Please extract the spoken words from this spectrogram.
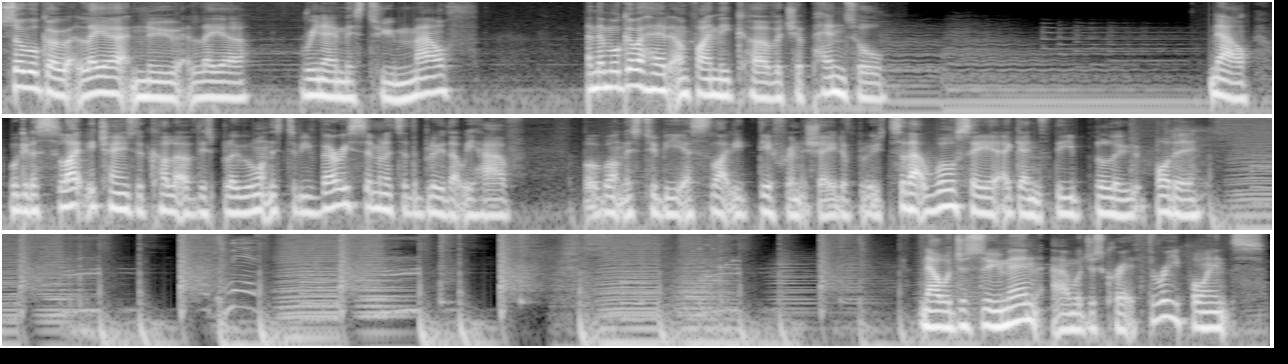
So we'll go layer, new layer, rename this to mouth, and then we'll go ahead and find the curvature pen tool. Now, we're going to slightly change the colour of this blue. We want this to be very similar to the blue that we have, but we want this to be a slightly different shade of blue so that we'll see it against the blue body. Now we'll just zoom in and we'll just create three points.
